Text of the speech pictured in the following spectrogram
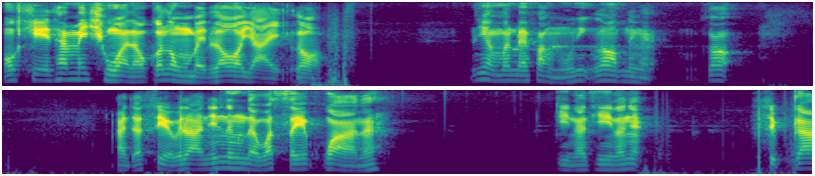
โอเคถ้าไม่ชัวร์เราก็ลงไปล่อยายอีกรอบ เรียกมันไปฝั่งนู้นอีกรอบหนึ่งอะ ก็ อาจจะเสียเวลานิดนึงแต่ว่าเซฟกว่านะ กี่นาทีแล้วเนี่ยสิบเก้า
